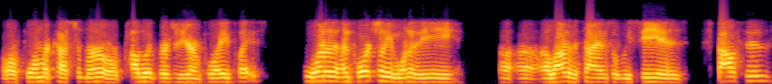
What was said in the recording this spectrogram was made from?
or former customer, or public versus your employee place. One of the, unfortunately, one of the, uh, uh, a lot of the times what we see is spouses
